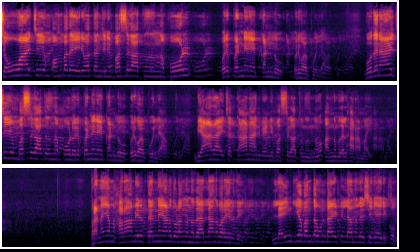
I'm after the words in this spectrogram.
ചൊവ്വാഴ്ചയും ഒമ്പത് ഇരുപത്തഞ്ചിന് ബസ് കാത്തു നിന്നപ്പോൾ ഒരു പെണ്ണിനെ കണ്ടു. ഒരു കുഴപ്പമില്ല. ബുധനാഴ്ചയും ബസ് കാത്തു നിന്നപ്പോൾ ഒരു പെണ്ണിനെ കണ്ടു. ഒരു കുഴപ്പമില്ല. വ്യാഴാഴ്ച കാണാൻ വേണ്ടി ബസ് കാത്തു നിന്നു. അന്ന് മുതൽ ഹറാമായി. പ്രണയം ഹറാമിൽ തന്നെയാണ് തുടങ്ങുന്നത്. അല്ല എന്ന് പറയരുത്. ലൈംഗിക ബന്ധം ഉണ്ടായിട്ടില്ല എന്നുള്ളത് ശരിയായിരിക്കും.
